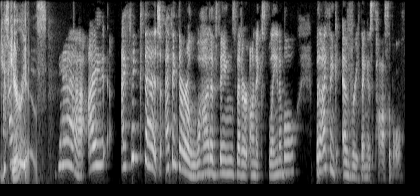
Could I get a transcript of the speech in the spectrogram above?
just curious. I, yeah, I I think that I think there are a lot of things that are unexplainable, but I think everything is possible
